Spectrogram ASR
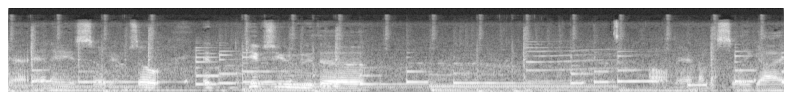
Yeah, Na is sodium. So it gives you the. Oh man, I'm a silly guy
